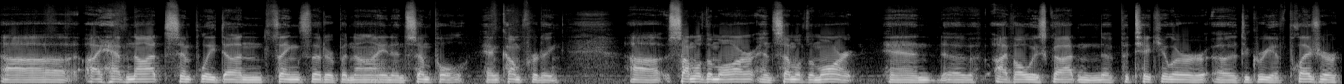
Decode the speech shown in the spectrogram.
Uh, I have not simply done things that are benign and simple and comforting. Uh, some of them are, and some of them aren't. And uh, I've always gotten a particular uh, degree of pleasure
